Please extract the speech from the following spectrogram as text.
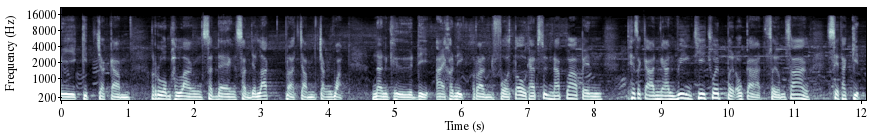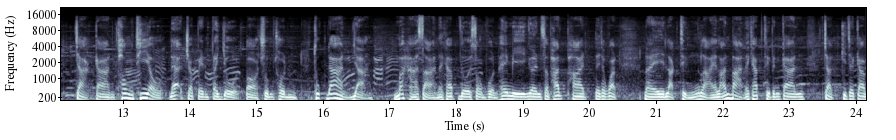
มีกิจกรรม รวมพลังแสดงสัญลักษณ์ประจำจังหวัด นั่นคือ The Iconic Run Photo ครับ ซึ่งนับว่าเป็นเทศกาลงานวิ่งที่ช่วยเปิดโอกาสเสริมสร้างเศรษฐกิจจากการท่องเที่ยว และจะเป็นประโยชน์ต่อชุมชนทุกด้านอย่างมหาศาลนะครับ โดยส่งผลให้มีเงินสะพัดภายในจังหวัดในหลักถึงหลายล้านบาทนะครับ ถือเป็นการจัดกิจกรรม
